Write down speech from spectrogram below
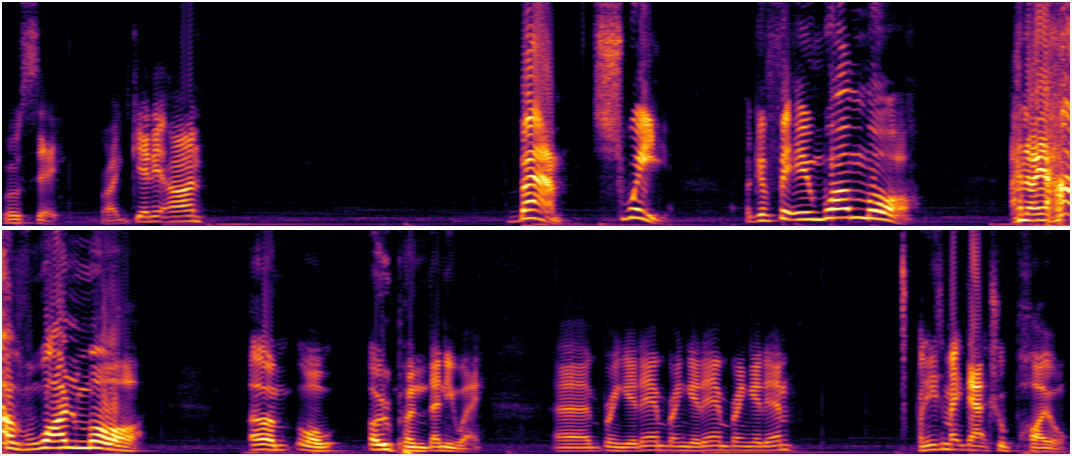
We'll see. Right, get it on. Bam! Sweet! I can fit in one more. And I have one more. Um, well, opened anyway. Uh, bring it in, bring it in, bring it in. I need to make the actual pile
